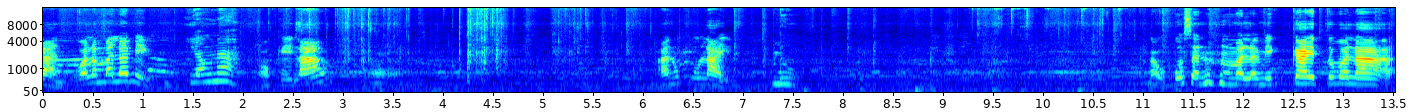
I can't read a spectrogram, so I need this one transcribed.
O, yan. Walang malamig. Iyaw na. Okay lang? Oo. Anong kulay? Blue. Naubusan ng malamig kahit wala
